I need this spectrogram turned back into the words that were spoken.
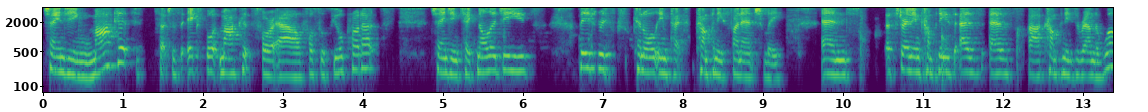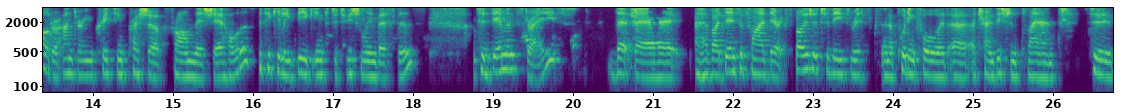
changing markets, such as export markets for our fossil fuel products, changing technologies. These risks can all impact companies financially. And Australian companies, as, as uh, companies around the world, are under increasing pressure from their shareholders, particularly big institutional investors, to demonstrate that they have identified their exposure to these risks and are putting forward a, a, transition plan to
